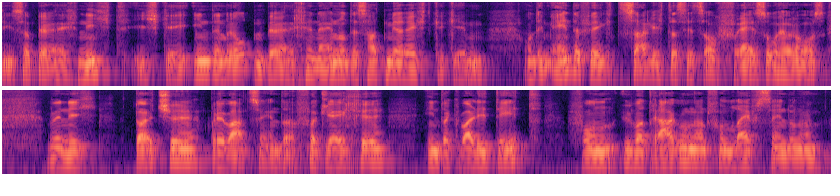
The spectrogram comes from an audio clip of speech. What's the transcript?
dieser Bereich nicht. Ich gehe in den roten Bereich hinein und es hat mir recht gegeben. Und im Endeffekt sage ich das jetzt auch frei so heraus, wenn ich deutsche Privatsender vergleiche in der Qualität von Übertragungen von Live-Sendungen,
